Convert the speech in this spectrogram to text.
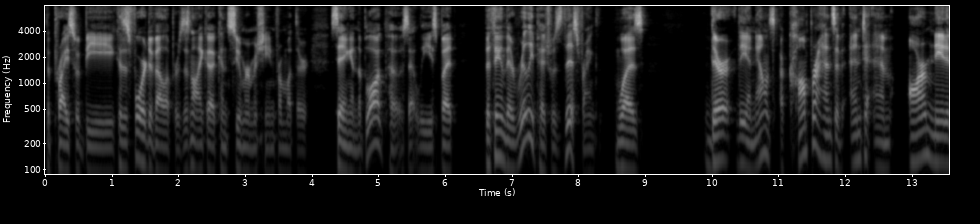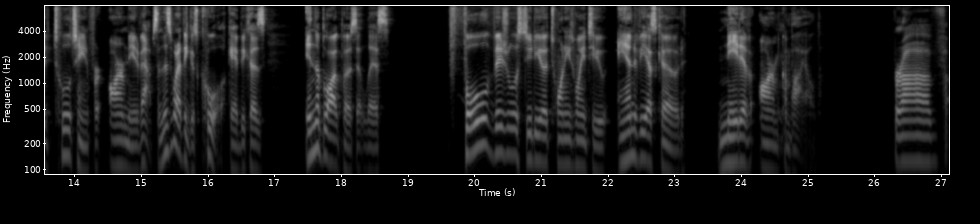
the price would be, because it's for developers. It's not like a consumer machine from what they're saying in the blog post, at least. But the thing they really pitched was this, Frank, was there they announced a comprehensive end-to-end ARM native toolchain for ARM native apps. And this is what I think is cool, okay? Because in the blog post it lists full Visual Studio 2022 and VS Code native ARM compiled. Bravo.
